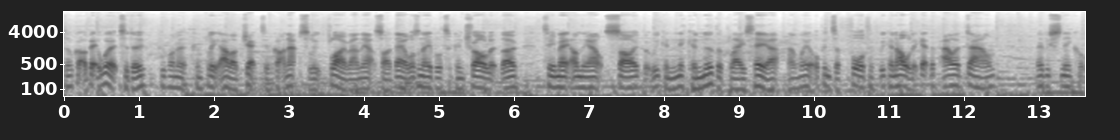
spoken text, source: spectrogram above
Still got a bit of work to do if we want to complete our objective. Got an absolute fly around the outside there. Wasn't able to control it though. Teammate on the outside, but we can nick another place here, and we're up into fourth if we can hold it. Get the power down. Maybe sneak up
